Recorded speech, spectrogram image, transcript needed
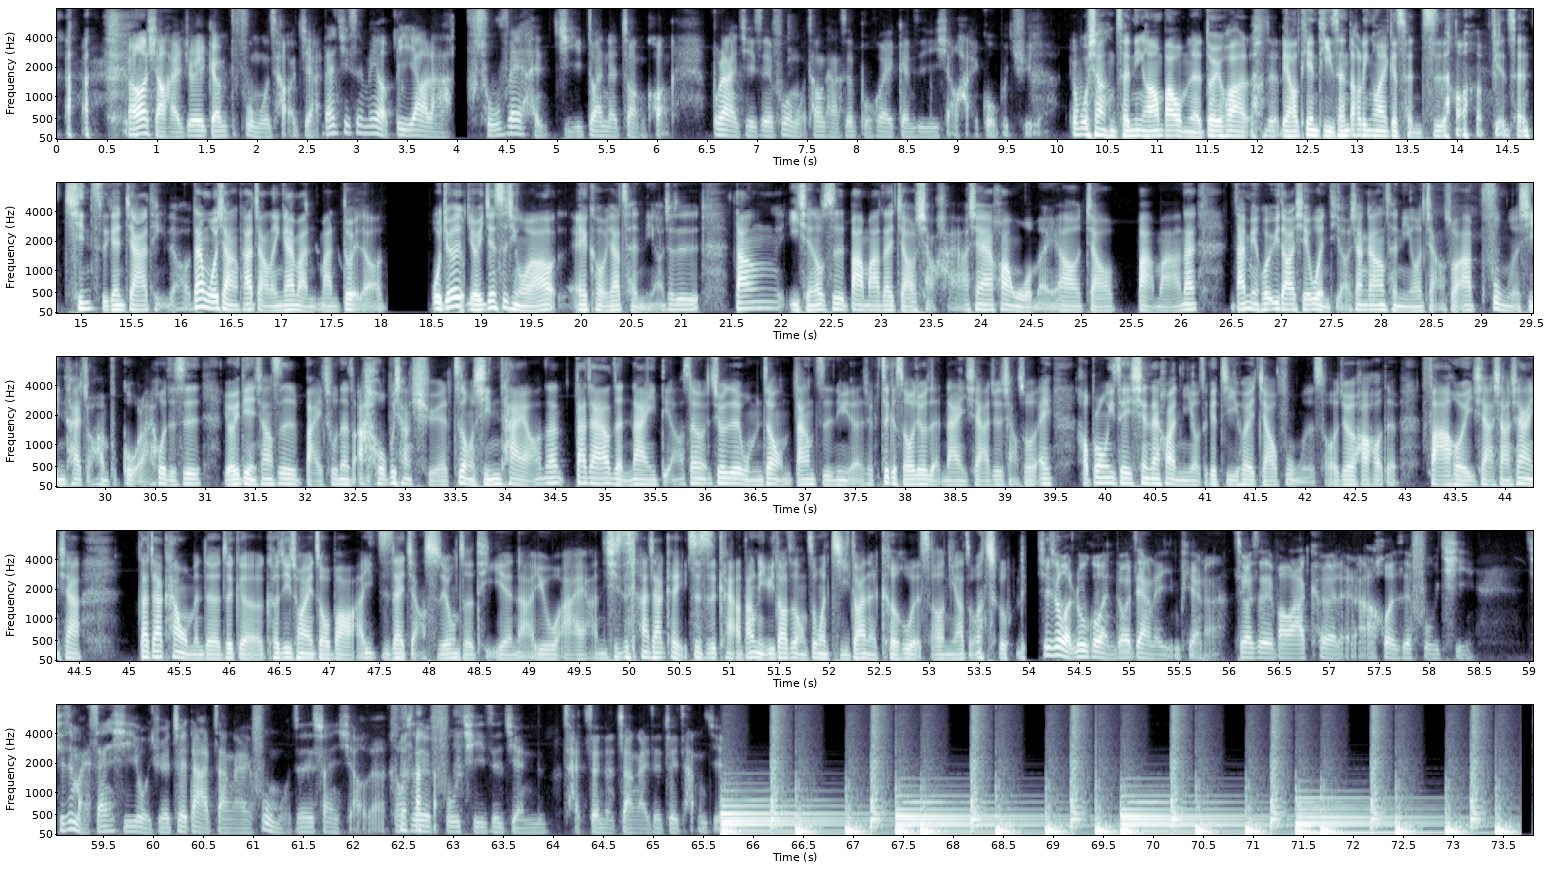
然后小孩就会跟父母吵架。但其实没有必要啦，除非很极端的状况，不然其实父母通常是不会跟自己小孩过不去的。我想陈宁好像把我们的对话的聊天提升到另外一个层次哦，变成亲子跟家庭的。但我想他讲的应该蛮蛮对的哦。我觉得有一件事情我要 echo 一下陈宁啊，就是当以前都是爸妈在教小孩啊，现在换我们要教爸妈，那难免会遇到一些问题啊。像刚刚陈宁有讲说啊，父母的心态转换不过来，或者是有一点像是摆出那种啊我不想学这种心态啊，那大家要忍耐一点啊。所以就是我们这种当子女的，就这个时候就忍耐一下，就是想说，哎，好不容易这现在换你有这个机会教父母的时候，就好好的发挥一下，想象一下。大家看我们的这个科技创业周报啊，一直在讲使用者体验啊、UI 啊。你其实大家可以试试看啊，当你遇到这种这么极端的客户的时候，你要怎么处理？其实我录过很多这样的影片啊，就是包括客人啊，或者是夫妻。其实买三 C，我觉得最大的障碍，父母这是算小的，都是夫妻之间产生的障碍，这最常见。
